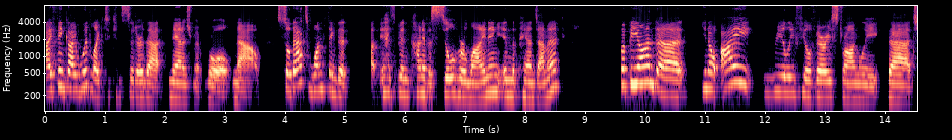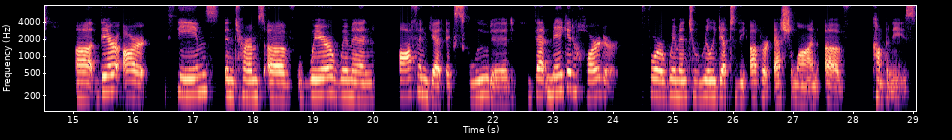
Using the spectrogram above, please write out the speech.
I think I would like to consider that management role now. So that's one thing that uh, has been kind of a silver lining in the pandemic. But beyond that, you know, I really feel very strongly that uh, there are themes in terms of where women often get excluded that make it harder for women to really get to the upper echelon of companies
